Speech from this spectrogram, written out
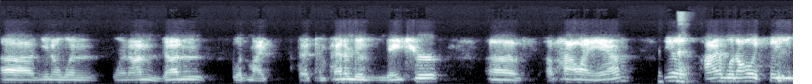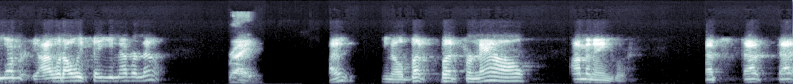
uh, you know, when when I'm done with my the competitive nature of of how I am, you know, I would always say you never I would always say you never know. Right. Right? You know, but but for now, I'm an angler. That's that that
